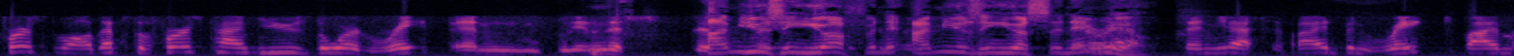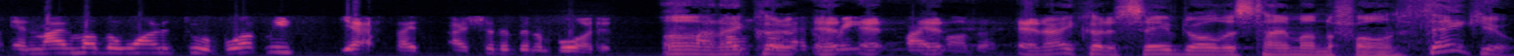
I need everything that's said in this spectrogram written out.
first of all, that's the first time you use the word rape, and in this. this I'm using your I'm using your scenario. Yes, then yes, if I had been raped by and my mother wanted to abort me, yes, I, I should have been aborted. Oh, My and I could had and, raped and, my and, mother. and I could have saved all this time on the phone. Thank you.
